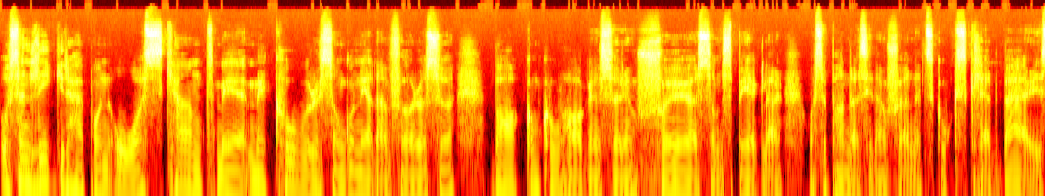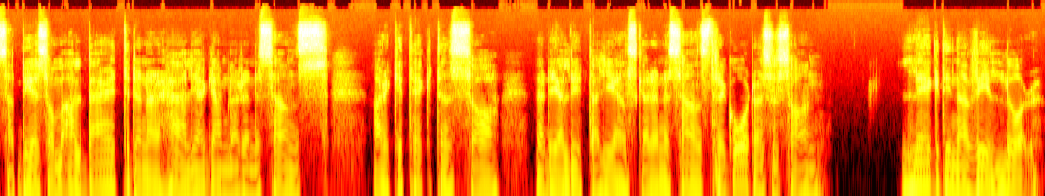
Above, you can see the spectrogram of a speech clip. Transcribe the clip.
Och sen ligger det här på en åskant med, med kor som går nedanför och så bakom kohagen så är det en sjö som speglar och så på andra sidan sjön ett skogsklädd berg. Så det är som Alberti, den här härliga gamla renässansarkitekten sa när det gällde italienska renässansträdgårdar så sa han Lägg dina villor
